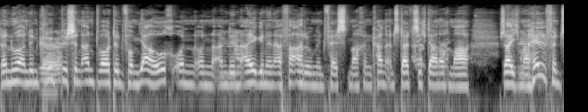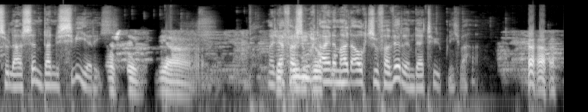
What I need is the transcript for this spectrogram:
dann nur an den kryptischen Antworten vom Jauch und, und an den eigenen Erfahrungen festmachen kann, anstatt sich da nochmal, sag ich mal, helfen zu lassen, dann ist schwierig. das stimmt. Ja. Weil der versucht einem halt auch zu verwirren, der Typ, nicht wahr?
